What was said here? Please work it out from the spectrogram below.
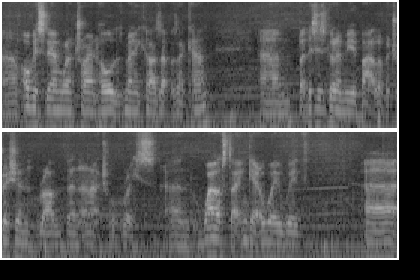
Um, obviously, I'm going to try and hold as many cars up as I can. Um, but this is going to be a battle of attrition rather than an actual race. And whilst I can get away with uh,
